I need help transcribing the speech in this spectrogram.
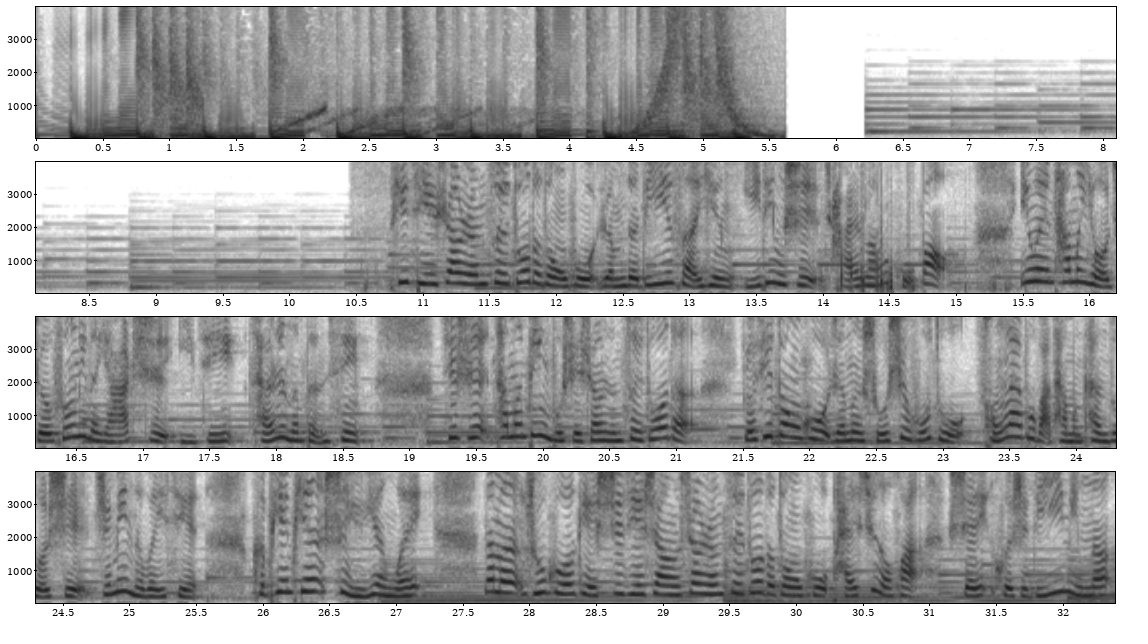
Mm-hmm. 提起伤人最多的动物，人们的第一反应一定是豺狼虎豹，因为它们有着锋利的牙齿以及残忍的本性。其实它们并不是伤人最多的，有些动物人们熟视无睹，从来不把它们看作是致命的威胁，可偏偏事与愿违。那么，如果给世界上伤人最多的动物排序的话，谁会是第一名呢？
